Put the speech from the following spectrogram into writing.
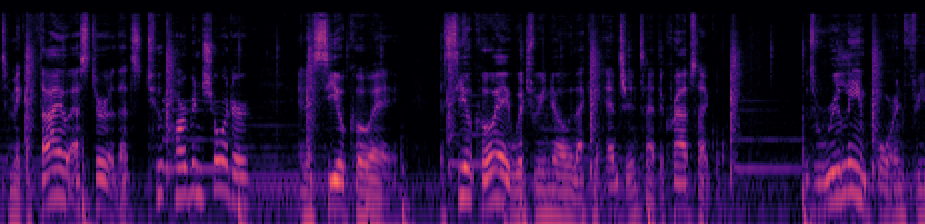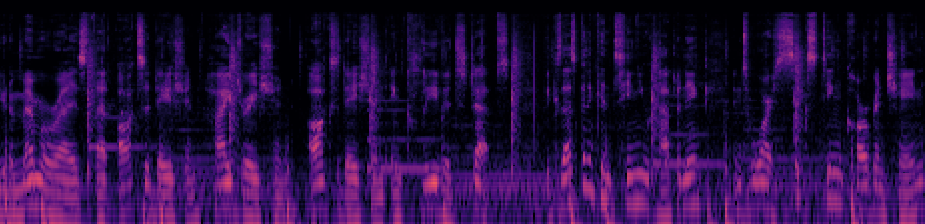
to make a thioester that's two carbons shorter and acetyl CoA. Acetyl CoA, which we know that can enter inside the Krebs cycle. It's really important for you to memorize that oxidation, hydration, oxidation, and cleavage steps because that's going to continue happening until our 16 carbon chain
